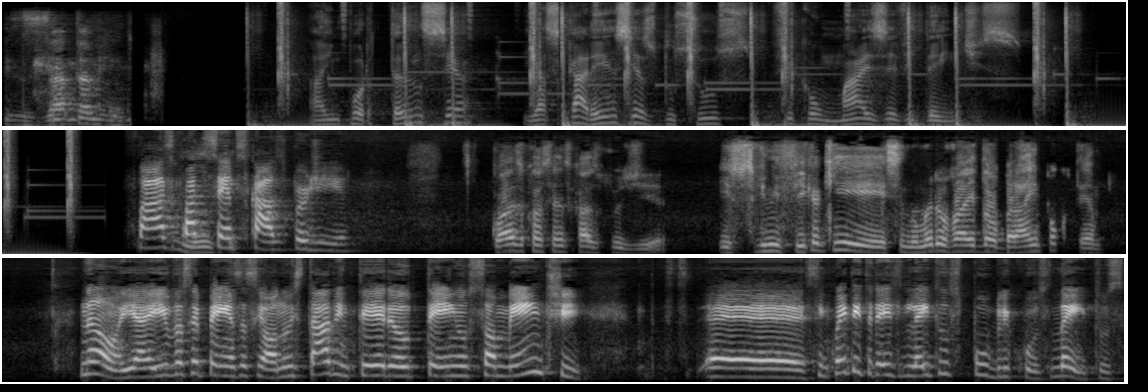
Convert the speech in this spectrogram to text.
Exatamente. a importância e as carências do SUS ficam mais evidentes. Quase 400 casos por dia. Quase 400 casos por dia. Isso significa que esse número vai dobrar em pouco tempo. Não, e aí você pensa assim, ó, no estado inteiro eu tenho somente é, 53 leitos públicos, leitos.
